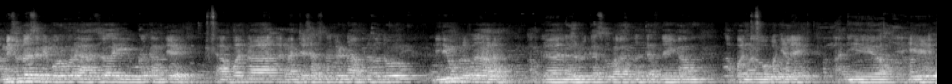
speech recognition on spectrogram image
आम्ही सुद्धा सगळे बरोबर आहे. आज एवढं काम जे आहे आपण राज्य शासनाकडनं आपल्याला जो निधी उपलब्ध झाला आपल्या नगर विकास विभागातनं त्यातनं हे काम आपण उभं केलंय. आणि हे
